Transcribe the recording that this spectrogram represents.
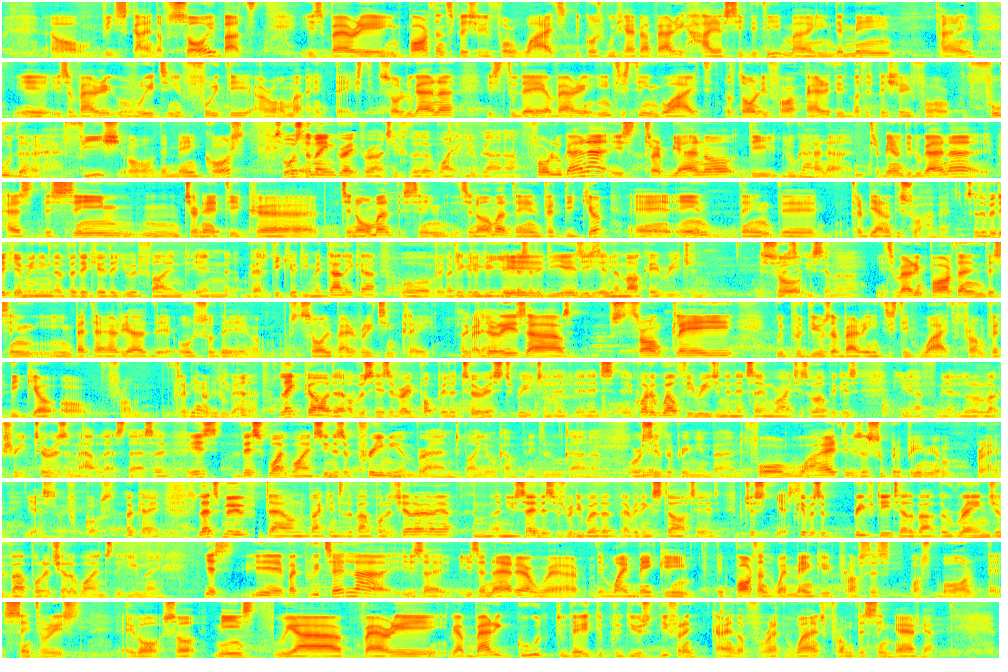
of this kind of soil, but it's very important, especially for whites, because we have a very high acidity. In the main time is a very rich in fruity aroma and taste. So Lugana is today a very interesting white, not only for aperitif but especially for food, uh, fish or the main course. So what's the main grape variety for the white Lugana? For Lugana is Trebbiano di Lugana. Trebbiano di Lugana has the same mm, genetic uh, genoma, the same genoma than Verdicchio, uh, and then the Trebbiano di Soave. So the Verdicchio meaning the Verdicchio that you would find in Verdicchio di Matelica or Verdicchio, Verdicchio di Casa di in the Marche region. It's So similar. it's very important in the same in that area. The, also the soil very rich in clay. Where there is a strong clay, we produce a very interesting white from Verdicchio or from Trebbiano di Lugana. Lake Garda obviously is a very popular tourist region and and it's quite a wealthy region in its own right as well because you have you know, a lot of luxury tourism outlets there. So is this white wine seen as a premium brand by your company, the Lugana, or a Yes. super premium brand? For white is a super premium brand, yes, of course. Okay, let's move down back into the Valpolicella area. Um, and you say this was really where the, everything started. Just Yes. give us a brief detail about the range of Valpolicella wines that you make. Yes, yeah, Valpolicella is a is an area where the winemaking, the important winemaking process was born uh, centuries ago. So means we are very we are very good today to produce different kind of red wines from the same area.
